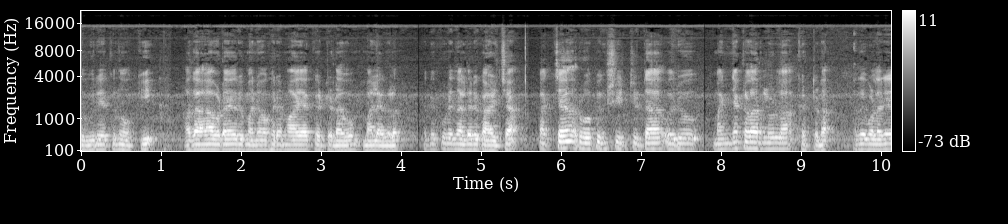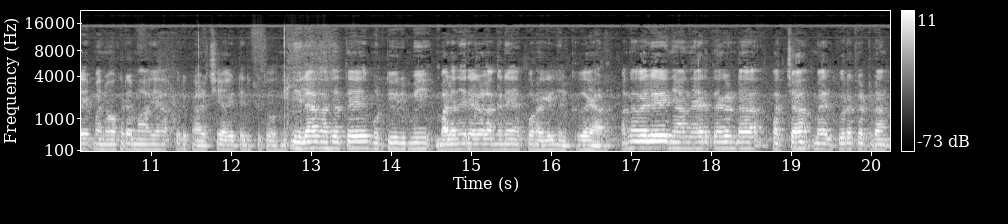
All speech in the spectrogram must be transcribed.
ദൂരേക്ക് നോക്കി അതാ അവിടെ ഒരു മനോഹരമായ കെട്ടിടവും മലകളും ഒക്കെ കൂടി നല്ലൊരു കാഴ്ച. പച്ച റൂഫിംഗ് ഷീറ്റ് ഇട്ട ഒരു മഞ്ഞ കളറിലുള്ള കെട്ടിടം. അത് വളരെ മനോഹരമായ ഒരു കാഴ്ചയായിട്ട് എനിക്ക് തോന്നി. നീലാകാശത്തെ മുട്ടിയുരുമ്മി മലനിരകൾ അങ്ങനെ പുറകിൽ നിൽക്കുകയാണ്. അന്നകലെ ഞാൻ നേരത്തെ കണ്ട പച്ച മേൽക്കൂര കെട്ടിടം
